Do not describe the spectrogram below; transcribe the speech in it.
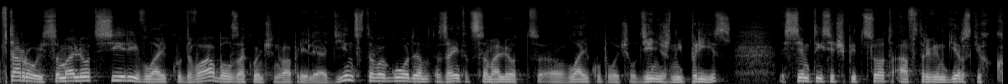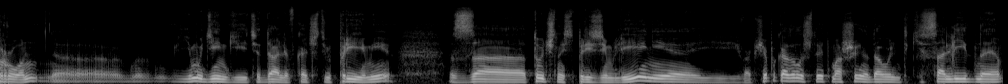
Второй самолет серии Влайку-2 был закончен в апреле 2011 года. За этот самолет э, Влайку получил денежный приз 7500 австро-венгерских крон. Э, ему деньги эти дали в качестве премии за точность приземления, и вообще показалось, что эта машина довольно-таки солидная.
